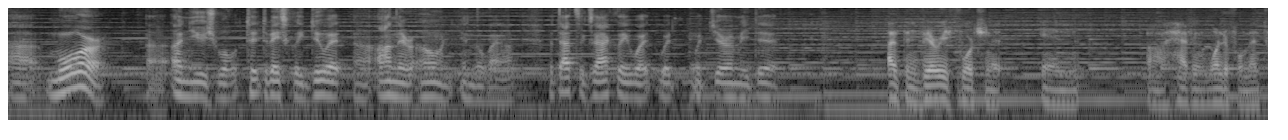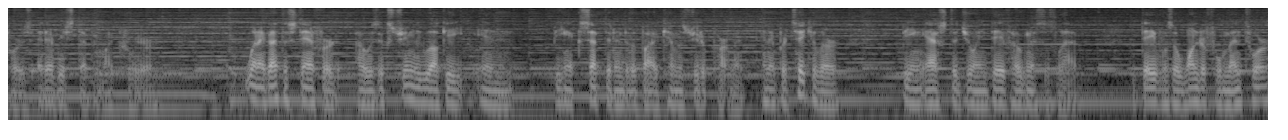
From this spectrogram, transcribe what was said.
uh, more uh, unusual to, to, basically do it uh, on their own in the lab. But that's exactly what, what, what Jeremy did. I've been very fortunate in uh, having wonderful mentors at every step in my career. When I got to Stanford, I was extremely lucky in being accepted into the biochemistry department, and in particular, being asked to join Dave Hogness's lab. Dave was a wonderful mentor.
